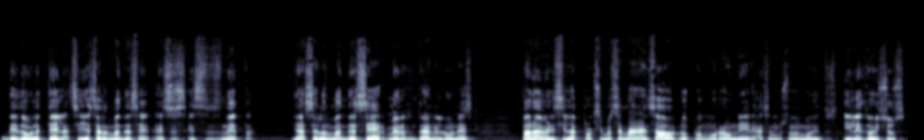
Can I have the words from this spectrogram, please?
De doble tela, sí, ya se los mandé a hacer. Eso es, eso es neta. Ya se los mandé a hacer, me los entregan el lunes para ver si la próxima semana, en sábado, nos podemos reunir, hacemos unos molitos y les doy sus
